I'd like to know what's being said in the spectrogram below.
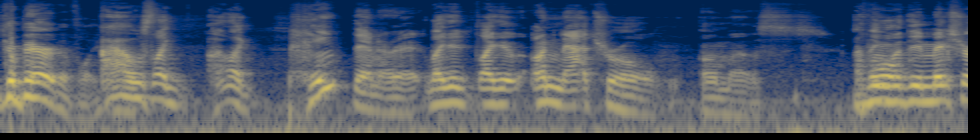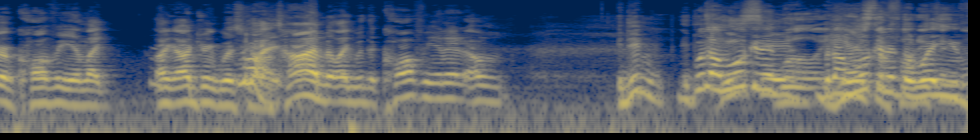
comparatively. I was like, I like paint thinner it, like it, like it, unnatural almost. I think Well- with the mixture of coffee and like like I drink whiskey all Right. the time, but like with the coffee in it, I was, it didn't. It But I'm looking at. tasted- Well, but I'm looking the at the way you though.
